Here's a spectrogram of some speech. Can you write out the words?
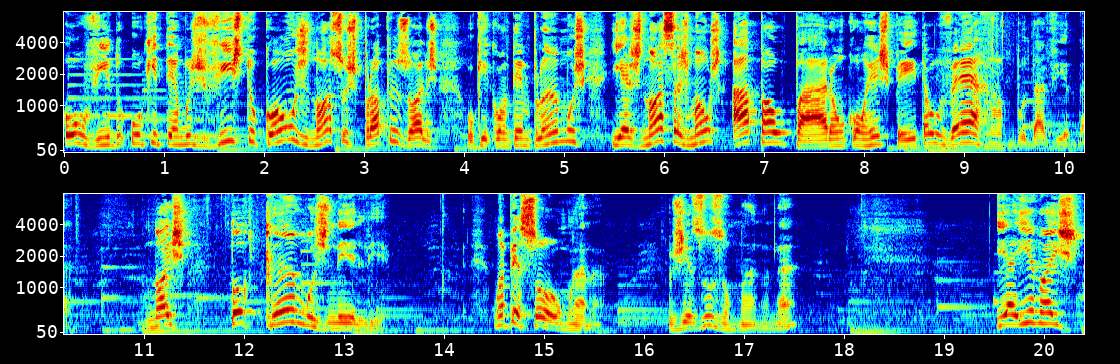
ouvido, o que temos visto com os nossos próprios olhos, o que contemplamos e as nossas mãos apalparam com respeito ao velho verbo da vida. Nós tocamos nele. Uma pessoa humana, o Jesus humano, né? E aí nós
